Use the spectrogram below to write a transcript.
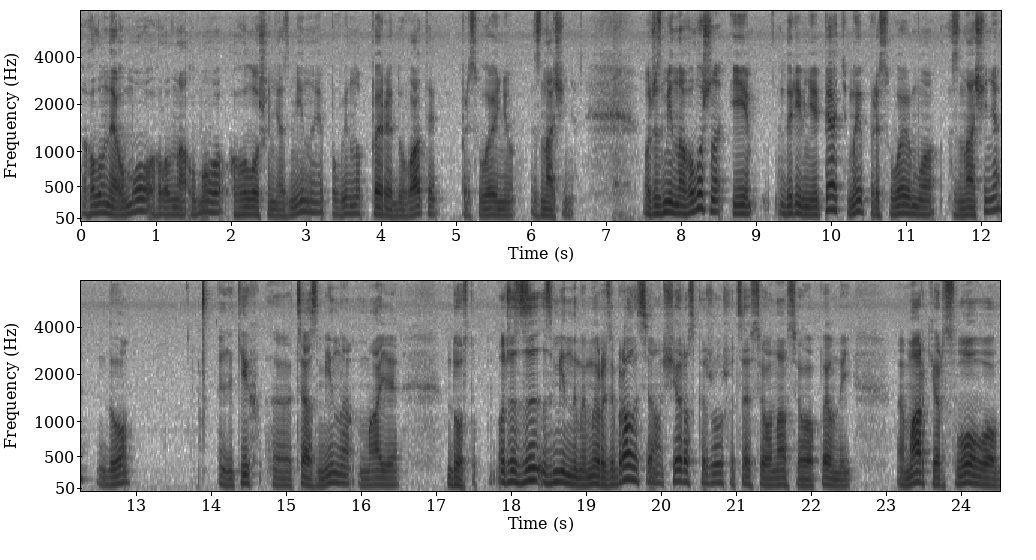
Головне умова, головна умова оголошення змінної повинно передувати присвоєнню значення. Отже, змінна оголошена і дорівнює 5 ми присвоїмо значення, до яких е, ця змінна має доступ. Отже, з змінними ми розібралися. Ще раз кажу, що це всього-навсього певний е, маркер, слово,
